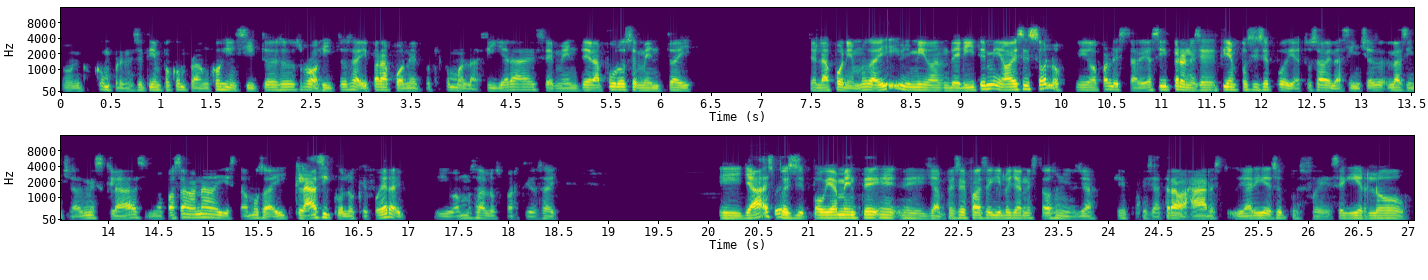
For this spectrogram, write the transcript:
lo único que compré en ese tiempo, compraba un cojincito de esos rojitos ahí para poner, porque como la silla era de cemento, era puro cemento ahí. Entonces la poníamos ahí y mi banderita me iba a veces solo, me iba para el estadio así, pero en ese tiempo sí se podía, tú sabes, las hinchas, las hinchadas mezcladas, y no pasaba nada y estábamos ahí, clásico, lo que fuera, y íbamos a los partidos ahí. Y ya después, obviamente, eh, eh, ya empecé fue a seguirlo ya en Estados Unidos, ya que empecé a trabajar, a estudiar y eso, pues fue seguirlo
